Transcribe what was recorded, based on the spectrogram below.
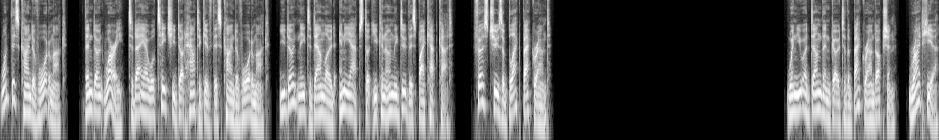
Want this kind of watermark? Then don't worry, today I will teach you how to give this kind of watermark. You don't need to download any apps. You can only do this by CapCut. First choose a black background. When you are done then go to the background option, right here.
